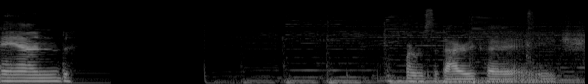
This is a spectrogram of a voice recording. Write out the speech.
and... Where was the diary page?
